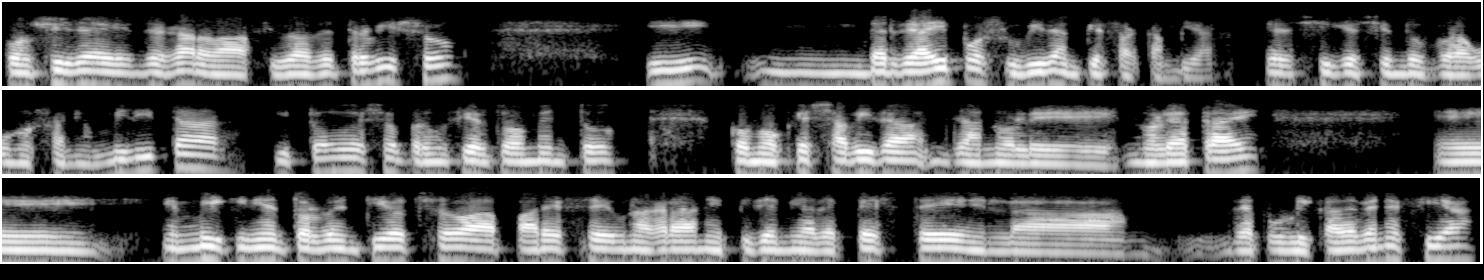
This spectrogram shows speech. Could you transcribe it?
Consigue llegar a la ciudad de Treviso y mm, desde ahí pues su vida empieza a cambiar. Él sigue siendo por algunos años militar y todo eso, pero en un cierto momento como que esa vida ya no le, no le atrae. Eh, en 1528 aparece una gran epidemia de peste en la República de Venecia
